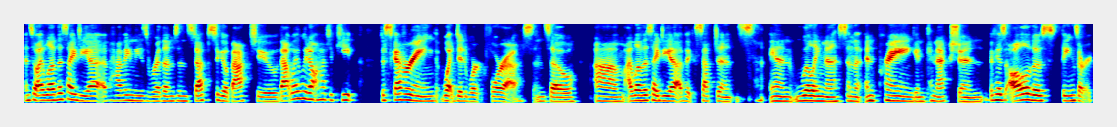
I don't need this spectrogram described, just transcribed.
And so I love this idea of having these rhythms and steps to go back to. That way we don't have to keep discovering what did work for us. And so um, I love this idea of acceptance and willingness and, the, and praying and connection because all of those things are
